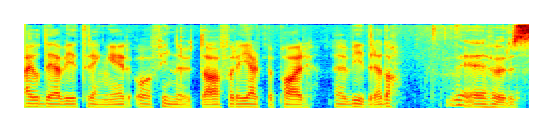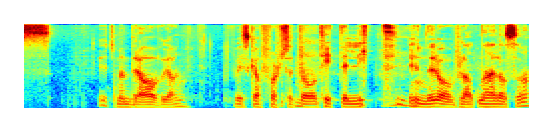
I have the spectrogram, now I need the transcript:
er jo det vi trenger å finne ut av for å hjelpe par eh, videre, da. Det høres ut som en bra overgang. Vi skal fortsette å titte litt under overflaten her også.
